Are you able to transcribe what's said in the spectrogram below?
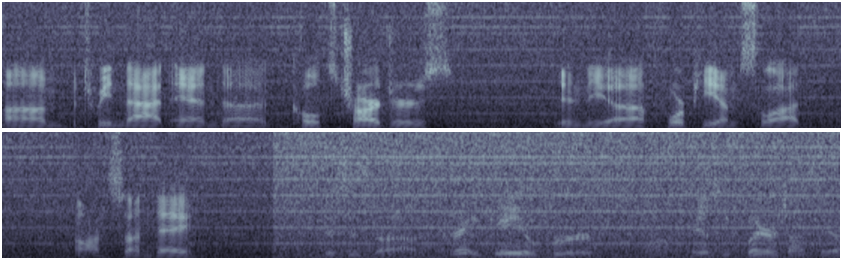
Um, between that and uh, Colts Chargers in the uh, 4 p.m. slot on Sunday. This is a great game for well, fantasy players out there.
